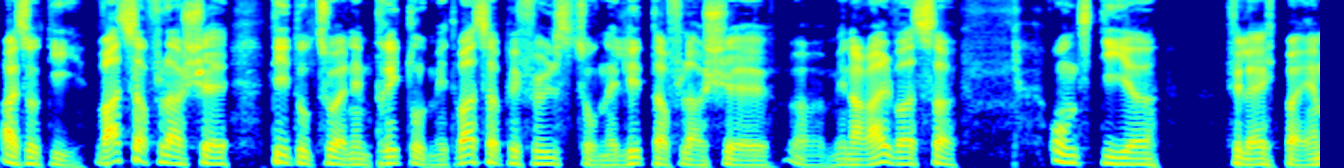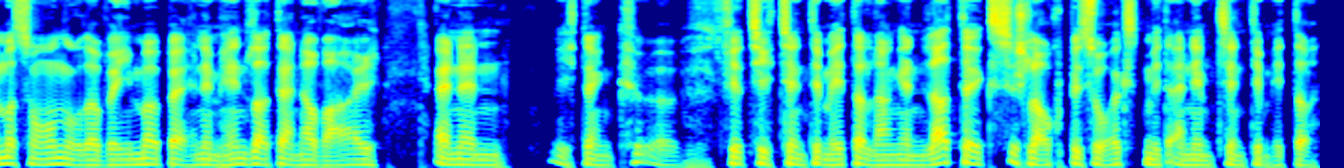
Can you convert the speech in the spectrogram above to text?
Also die Wasserflasche, die du zu einem Drittel mit Wasser befüllst, so eine Literflasche äh, Mineralwasser und dir vielleicht bei Amazon oder wie immer bei einem Händler deiner Wahl einen, ich denke, 40 Zentimeter langen Latexschlauch besorgst mit einem Zentimeter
